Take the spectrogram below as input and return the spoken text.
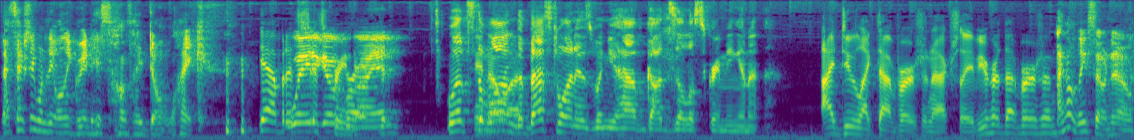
That's actually one of the only Green Day songs I don't like. Yeah, but it's, Way to it's go, Green Day. Brian. What's the You know one? what? The best one is when you have Godzilla screaming in it. I do like that version actually. Have you heard that version? I don't think so, no.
